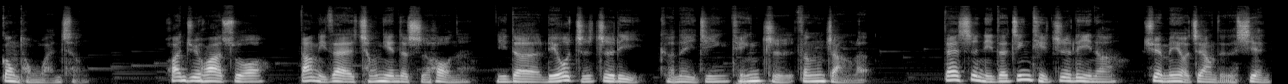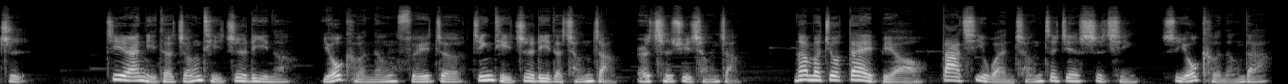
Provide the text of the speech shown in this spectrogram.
共同完成。换句话说，当你在成年的时候呢，你的流质智力可能已经停止增长了，但是你的晶体智力呢，却没有这样的限制。既然你的整体智力呢，有可能随着晶体智力的成长而持续成长，那么就代表大器晚成这件事情是有可能的啊。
